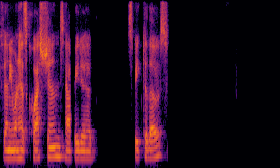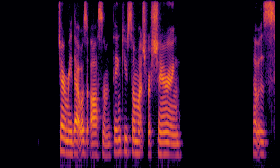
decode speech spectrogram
if anyone has questions happy to speak to those Jeremy, that was awesome. Thank you so much for sharing. That was,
